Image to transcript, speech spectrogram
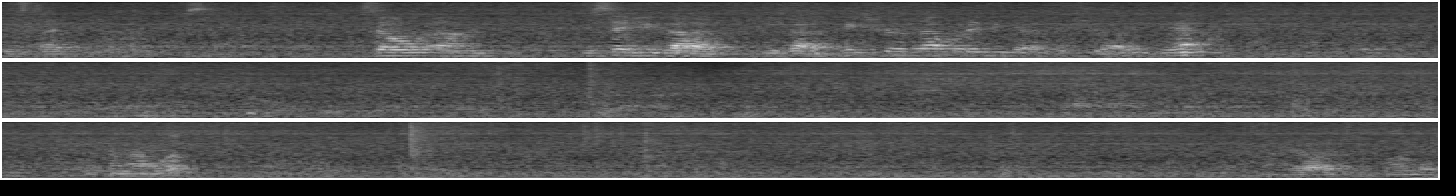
This type of So, um, you said you got a, you got a picture of that? What did you get a picture of? Yeah. Come have a look. Here, I'll let you find it.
